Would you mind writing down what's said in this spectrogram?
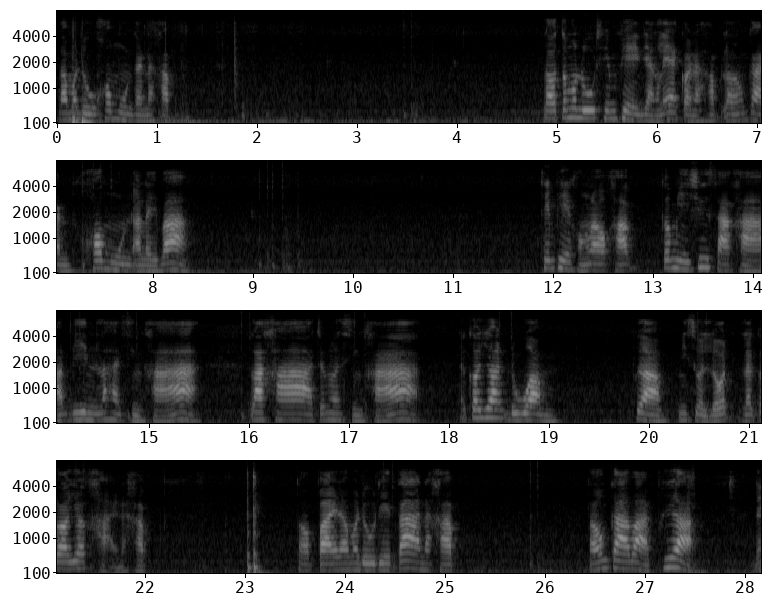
เรามาดูข้อมูลกันนะครับ เราต้องมาดูเทมเพลตอย่างแรกก่อนนะครับ เราต้องการข้อมูลอะไรบ้าง เทมเพลตของเราครับ ก็มีชื่อสาขาบิน รหัสสินค้า ราคาจำนวนสินค้า แล้วก็ยอดรวม เพื่อมีส่วนลดแล้วก็ยอดขายนะครับ ต่อไปเรามาดู Data นะครับ เราต้องการบาทเพื่อใน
